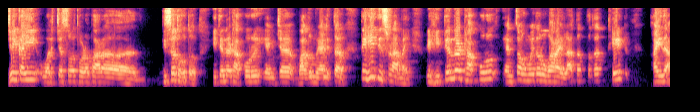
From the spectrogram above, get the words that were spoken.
जे काही वर्चस्व थोडंफार दिसत होतं हितेंद्र ठाकूर यांच्या बाजू मिळाली तर तेही दिसणार नाही. म्हणजे हितेंद्र ठाकूर यांचा उमेदवार उभा राहिला तर त्याचा थेट फायदा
